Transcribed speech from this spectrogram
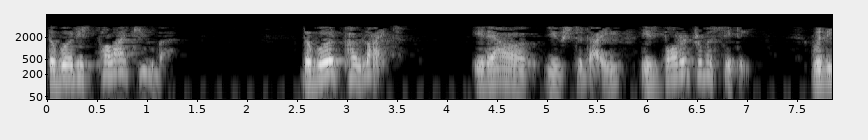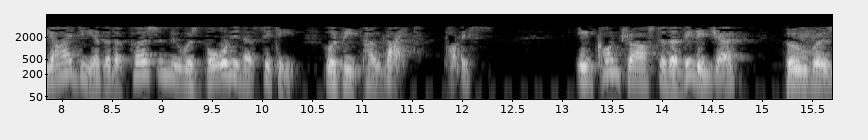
The word is politeuma. The word polite in our use today is borrowed from a city with the idea that a person who was born in a city would be polite, polis, in contrast to the villager who was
